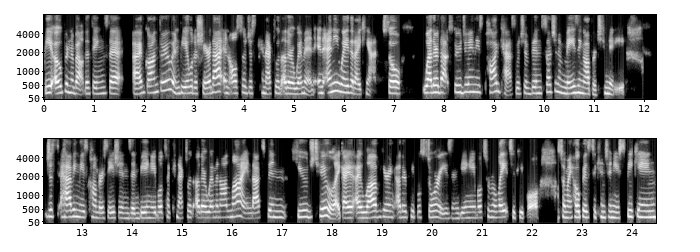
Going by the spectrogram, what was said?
be open about the things that I've gone through and be able to share that and also just connect with other women in any way that I can. So, whether that's through doing these podcasts, which have been such an amazing opportunity, just having these conversations and being able to connect with other women online, that's been huge too. Like, I, I love hearing other people's stories and being able to relate to people. So, my hope is to continue speaking,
